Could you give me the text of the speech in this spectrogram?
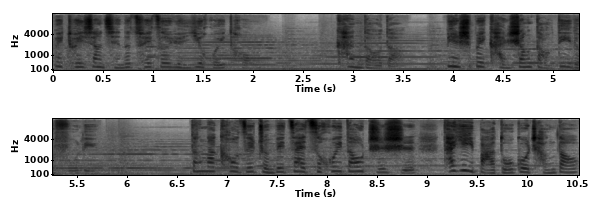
被推向前的崔泽远一回头，看到的便是被砍伤倒地的茯苓。当那寇贼准备再次挥刀之时，他一把夺过长刀，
